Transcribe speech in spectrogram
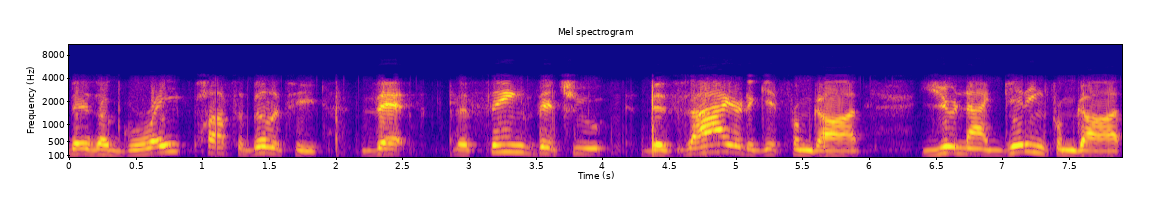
there's a great possibility that the things that you desire to get from God, you're not getting from God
